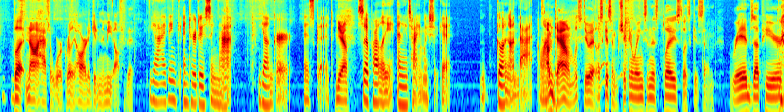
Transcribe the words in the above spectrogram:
Mm-hmm. but not have to work really hard at getting the meat off of it. Yeah, I think introducing that younger is good. Yeah, So probably anytime we should get going on that. One. I'm down. Let's do it. Let's get some chicken wings in this place. Let's get some ribs up here.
